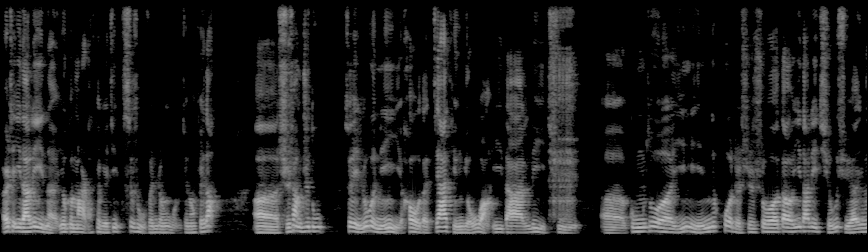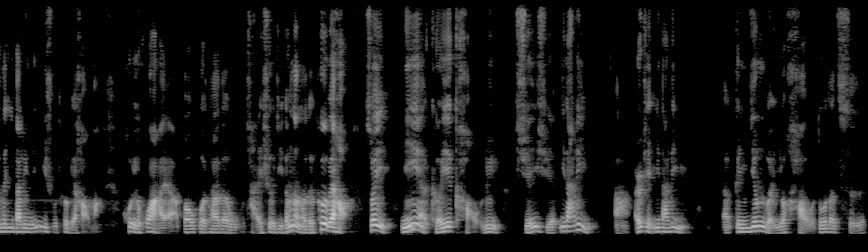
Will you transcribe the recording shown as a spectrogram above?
而且意大利呢又跟马耳他特别近，四十五分钟我们就能飞到，呃，时尚之都。所以，如果您以后的家庭有往意大利去，呃，工作、移民，或者是说到意大利求学，因为它意大利的艺术特别好嘛，绘画呀，包括它的舞台设计等等的都特别好，所以你也可以考虑学一学意大利语啊。而且意大利语，呃，跟英文有好多的词，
